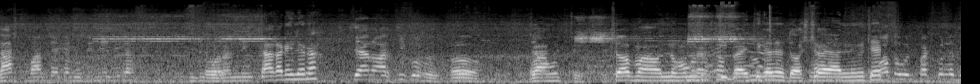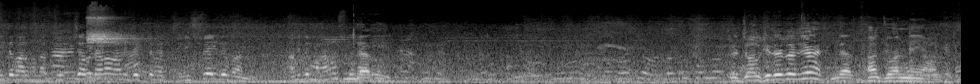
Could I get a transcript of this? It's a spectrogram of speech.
লাস্ট বাদ একটা রুটি দিয়ে দিলাম। কিছু করার নেই। টাকা নিলে না? কেন? আর কি করব? ও। যা হচ্ছে। সব মা অন্নপূর্ণা প্রায় ঠিক আছে দশ টাকায় আনলিমিটেড কত উৎপাট করলে দিতে পারব না? চুপচাপ দাঁড়াও আমি দেখতে পাচ্ছি নিশ্চয়ই দেবো আমি। আমি তো মানুষ দেখো। জল খেতে তো যে? আর জল নেই আমার কাছে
